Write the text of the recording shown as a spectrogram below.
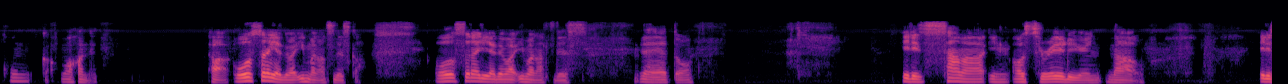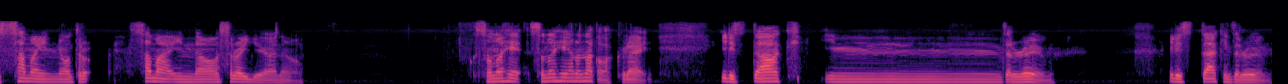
こんか、わかんない。あ、オーストラリアでは今夏ですか。オーストラリアでは今夏です。えっ、ーと、It is summer in Australia now. It is summer in, Auto- summer in Australia now. そのへその部屋の中は暗い。It is dark in the room. It is dark in the room.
